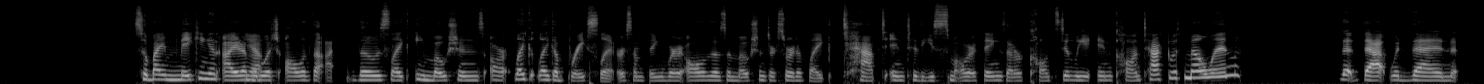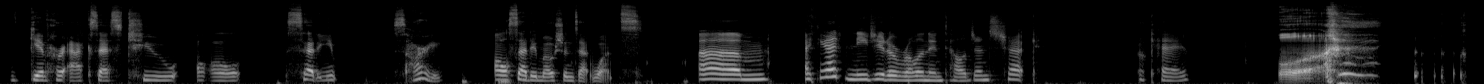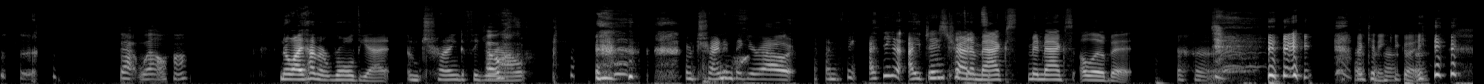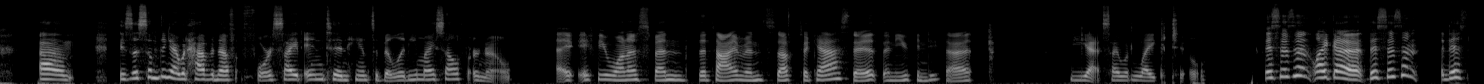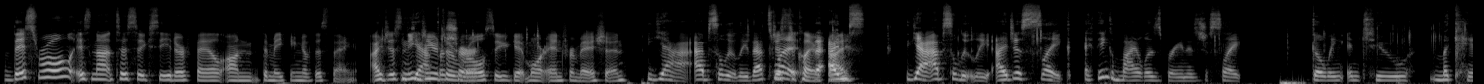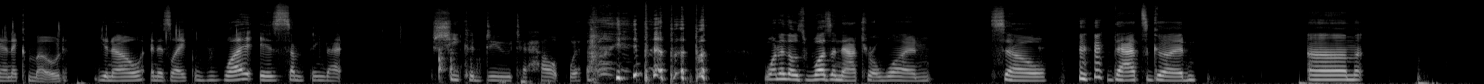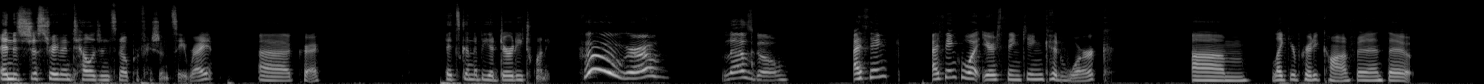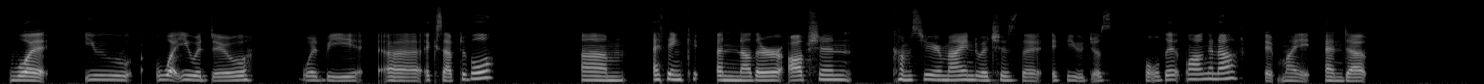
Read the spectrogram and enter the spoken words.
so by making an item Yeah. in which all of the those like emotions are like like a bracelet or something where all of those emotions are sort of like tapped into these smaller things that are constantly in contact with Melwyn that that would then give her access to all set e- sorry all set emotions at once Um, I think I'd need you to roll an intelligence check. okay That well, huh? no i haven't rolled yet i'm trying to figure Oh. out i'm trying to figure out i'm think i think i think Just trying to max min max a little bit. it's- uh-huh. I'm kidding. Uh-huh, keep going. Uh-huh. Um is this something i would have enough foresight in to enhance ability myself or no if you want to spend the time and stuff to cast it, then you can do that. yes i would like to This isn't like a this isn't this this roll is not to succeed or fail on the making of this thing. I just need Yeah, you to sure. roll so you get more information. Yeah, absolutely. That's Just to what clarify. I'm. Yeah, absolutely. I just like I think Myla's brain is just like going into mechanic mode, you know, and it's like, what is something that she could do to help with? one of those was a natural one, so that's good. Um, and it's just straight intelligence, no proficiency, right? Uh, correct. It's gonna be a dirty twenty. Whew, girl. Let's go. I think I think what you're thinking could work. Um, like you're pretty confident that what you what you would do would be uh acceptable. Um, I think another option comes to your mind, which is that if you just hold it long enough, it might end up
